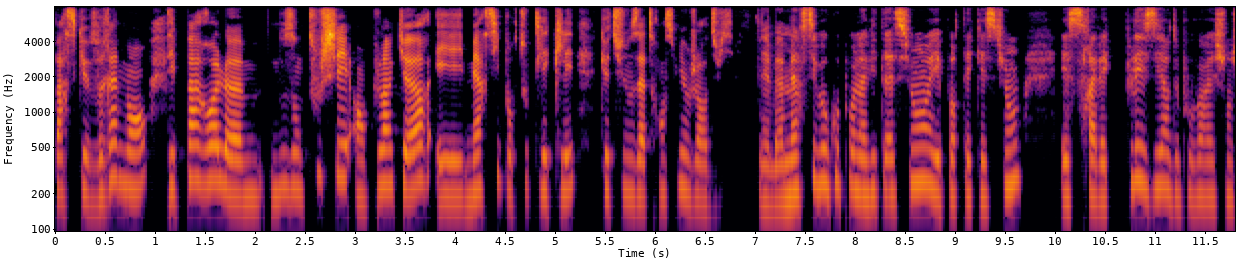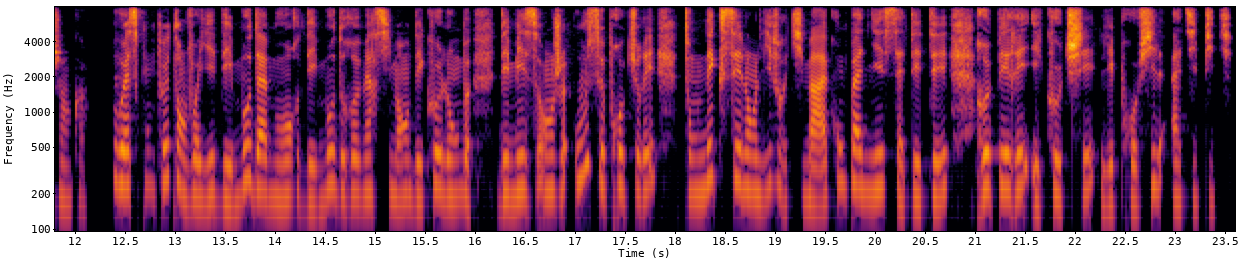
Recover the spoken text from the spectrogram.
parce que vraiment, tes paroles euh, nous ont touchés en plein cœur et merci pour toutes les clés que tu nous as transmises aujourd'hui. Eh ben, merci beaucoup pour l'invitation et pour tes questions. Et ce sera avec plaisir de pouvoir échanger encore. Où est-ce qu'on peut t'envoyer des mots d'amour, des mots de remerciement, des colombes, des messages ou se procurer ton excellent livre qui m'a accompagné cet été, repérer et coacher les profils atypiques?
